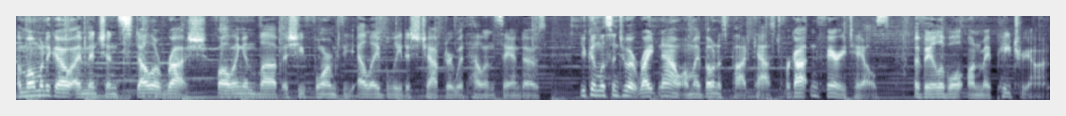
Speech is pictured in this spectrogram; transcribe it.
A moment ago, I mentioned Stella Rush falling in love as she formed the LA Bilitis chapter with Helen Sandoz. You can listen to it right now on my bonus podcast, Forgotten Fairy Tales, available on my Patreon,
